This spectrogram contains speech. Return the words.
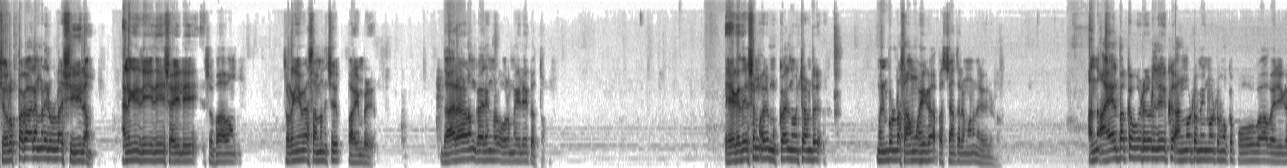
ചെറുപ്പകാലങ്ങളിലുള്ള ശീലം അല്ലെങ്കിൽ രീതി ശൈലി സ്വഭാവം തുടങ്ങിയവ സംബന്ധിച്ച് പറയുമ്പോൾ ധാരാളം കാര്യങ്ങൾ ഓർമ്മയിലേക്ക് എത്തും ഏകദേശം ഒരു മുക്കാൽ നൂറ്റാണ്ട് മുൻപുള്ള സാമൂഹിക പശ്ചാത്തലമാണ് നിലവിലുള്ളത്. അന്ന് അയൽപക്ക വീടുകളിലേക്ക് അങ്ങോട്ടും ഇങ്ങോട്ടുമൊക്കെ പോവുക വരിക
